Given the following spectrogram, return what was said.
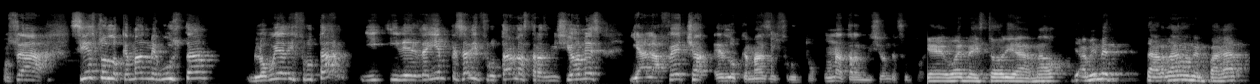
O sea, si esto es lo que más me gusta, lo voy a disfrutar. Y, desde ahí empecé a disfrutar las transmisiones y a la fecha es lo que más disfruto, una transmisión de fútbol. Qué buena historia, Mau. A mí me tardaron en pagar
